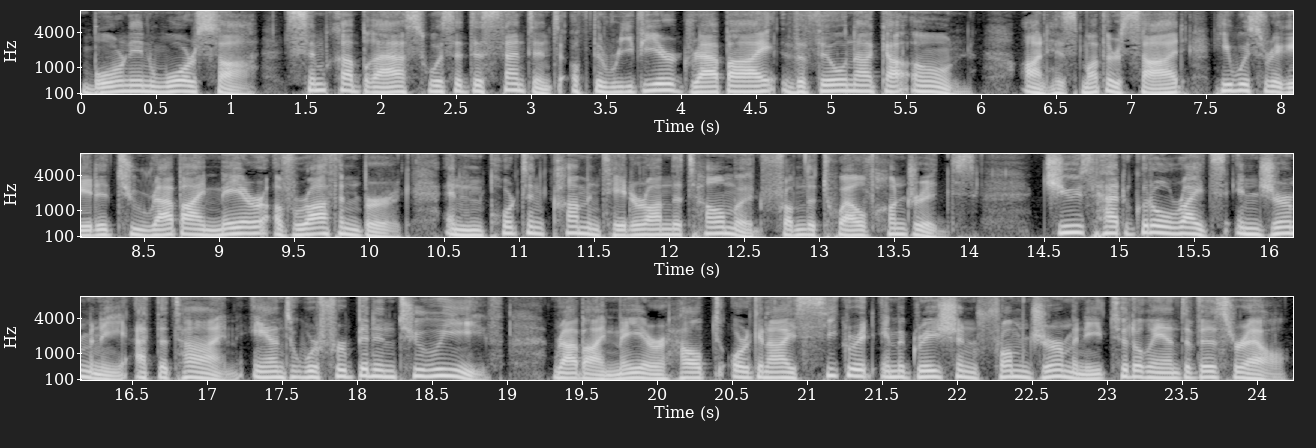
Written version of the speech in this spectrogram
Born in Warsaw, Simcha Blas was a descendant of the revered Rabbi the Vilna Gaon. On his mother's side, he was related to Rabbi Meir of Rothenburg, an important commentator on the Talmud from the 1200s. Jews had little rights in Germany at the time and were forbidden to leave. Rabbi Meir helped organize secret immigration from Germany to the land of Israel.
